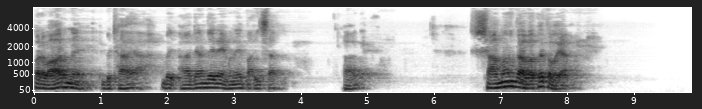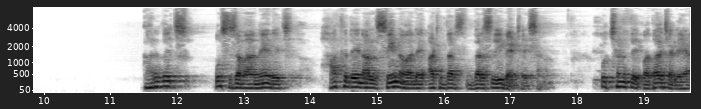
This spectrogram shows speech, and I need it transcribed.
ਪਰਿਵਾਰ ਨੇ ਬਿਠਾਇਆ ਵੀ ਆ ਜਾਂਦੇ ਨੇ ਹੁਣੇ ਭਾਈ ਸਾਹਿਬ। ਆ ਗਏ। ਸ਼ਾਮਾਂ ਦਾ ਵਕਤ ਹੋਇਆ। ਘਰ ਵਿੱਚ ਉਸ ਜ਼ਮਾਨੇ ਵਿੱਚ ਹੱਥ ਦੇ ਨਾਲ ਸੀਣ ਵਾਲੇ 8-10 ਦਰਸੀ ਬੈਠੇ ਸਨ। ਪੁੱਛਣ ਤੇ ਪਤਾ ਚੱਲਿਆ,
